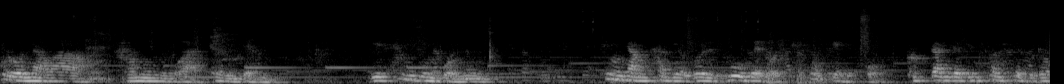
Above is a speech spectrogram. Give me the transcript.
코로나와 가뭄과 전쟁, 이 상중고는 식량 가격을 두 배로 치솟게 했고 극단적인 선택으로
